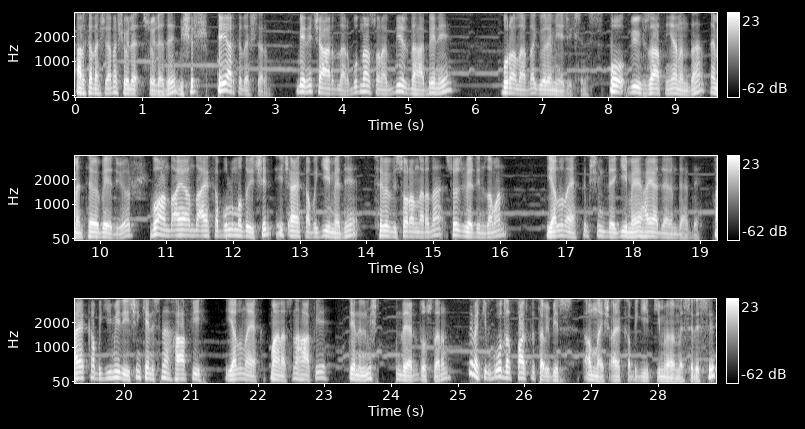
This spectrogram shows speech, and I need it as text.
arkadaşlarına şöyle söyledi Bişir. Ey arkadaşlarım beni çağırdılar. Bundan sonra bir daha beni buralarda göremeyeceksiniz. O büyük zatın yanında hemen tövbe ediyor. Bu anda ayağında ayakkabı bulunmadığı için hiç ayakkabı giymedi. Sebebi soranlara da söz verdiğim zaman yalın ayaklım şimdi de giymeye hayal ederim derdi. Ayakkabı giymediği için kendisine hafi, yalın ayak manasına hafi denilmiş değerli dostlarım. Demek ki o da farklı tabii bir anlayış ayakkabı giyip giymeme meselesi.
